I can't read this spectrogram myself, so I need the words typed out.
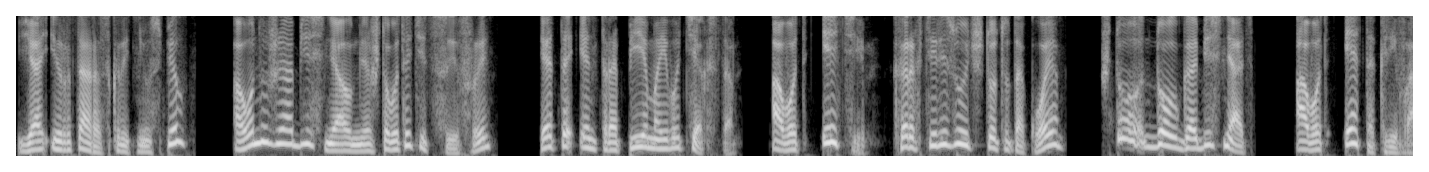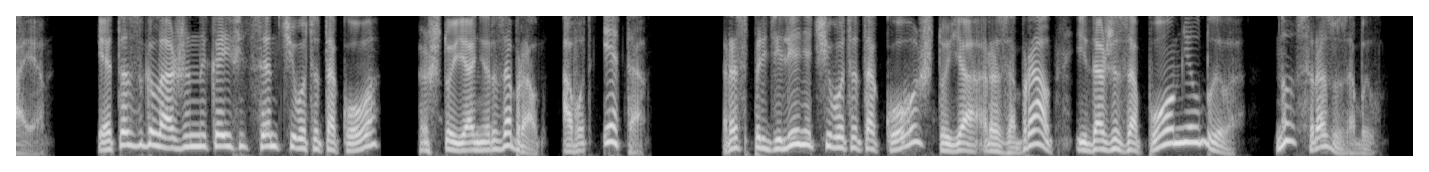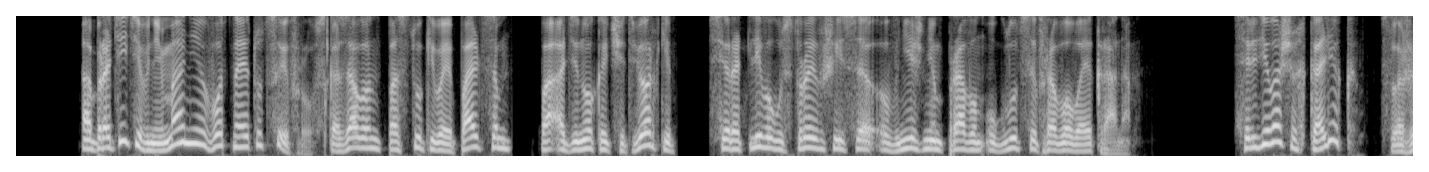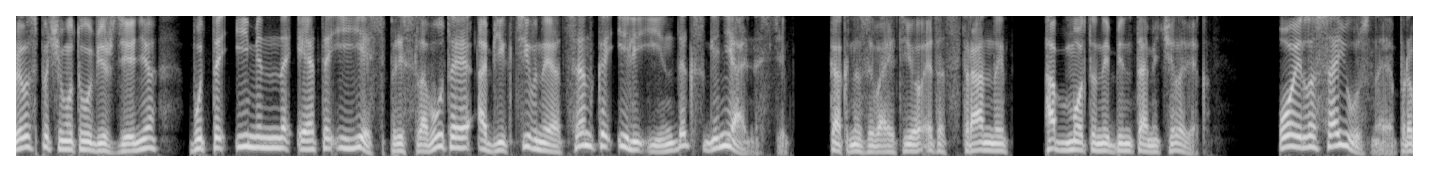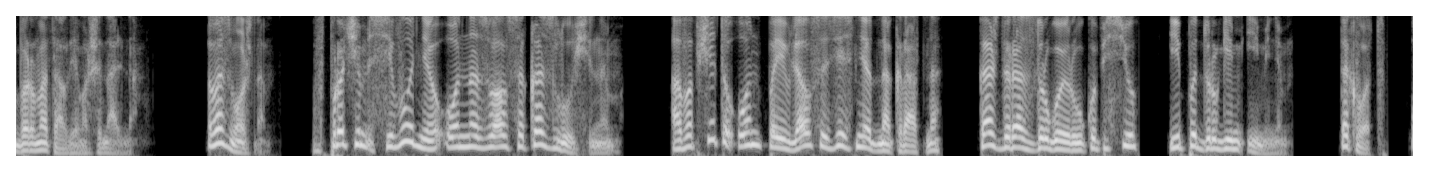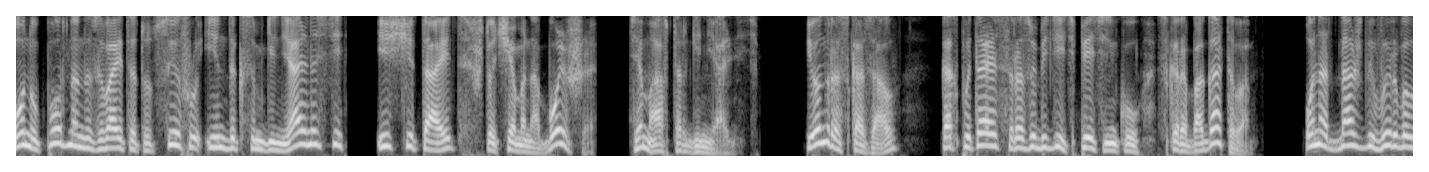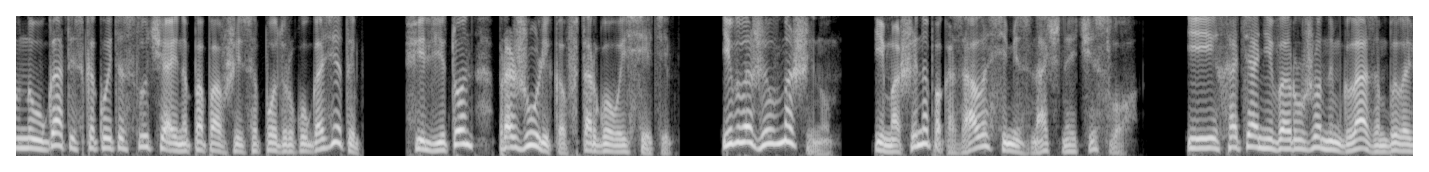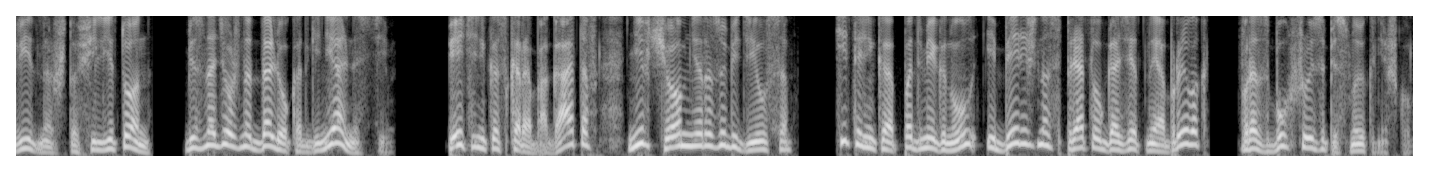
Я и рта раскрыть не успел, а он уже объяснял мне, что вот эти цифры — это энтропия моего текста, а вот эти характеризуют что-то такое, что долго объяснять, а вот эта кривая это сглаженный коэффициент чего-то такого, что я не разобрал. А вот это распределение чего-то такого, что я разобрал и даже запомнил было, но сразу забыл. «Обратите внимание вот на эту цифру», — сказал он, постукивая пальцем по одинокой четверке, сиротливо устроившейся в нижнем правом углу цифрового экрана. «Среди ваших коллег сложилось почему-то убеждение, будто именно это и есть пресловутая объективная оценка или индекс гениальности, как называет ее этот странный обмотанный бинтами человек. «Ойло союзное», — пробормотал я машинально. «Возможно. Впрочем, сегодня он назвался Козлухиным, а вообще-то он появлялся здесь неоднократно, каждый раз с другой рукописью и под другим именем. Так вот, он упорно называет эту цифру индексом гениальности и считает, что чем она больше, тем автор гениальней. И он рассказал, как, пытаясь разубедить Петеньку Скоробогатого, он однажды вырвал наугад из какой-то случайно попавшейся под руку газеты фильетон про жуликов в торговой сети и вложил в машину, и машина показала семизначное число. И хотя невооруженным глазом было видно, что фильетон безнадежно далек от гениальности, Петенька Скоробогатов ни в чем не разубедился, хитренько подмигнул и бережно спрятал газетный обрывок в разбухшую записную книжку.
